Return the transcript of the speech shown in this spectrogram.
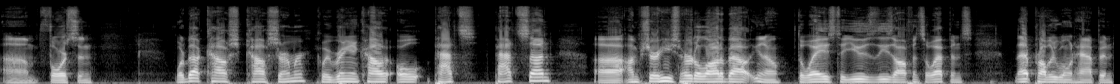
um, Thorson. What about Kyle, Kyle Shurmur? Can we bring in Kyle old Pat's Pat's son? Uh, I'm sure he's heard a lot about you know the ways to use these offensive weapons. That probably won't happen.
